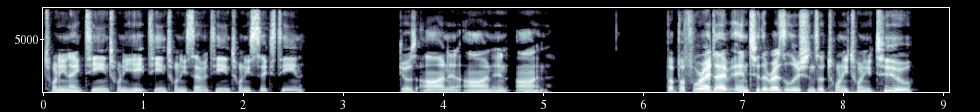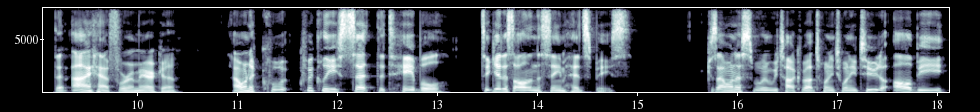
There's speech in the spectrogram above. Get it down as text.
2019, 2018, 2017, 2016? Goes on and on and on. But before I dive into the resolutions of 2022 that I have for America, I want to qu- quickly set the table to get us all in the same headspace because I want us, when we talk about 2022, to all be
